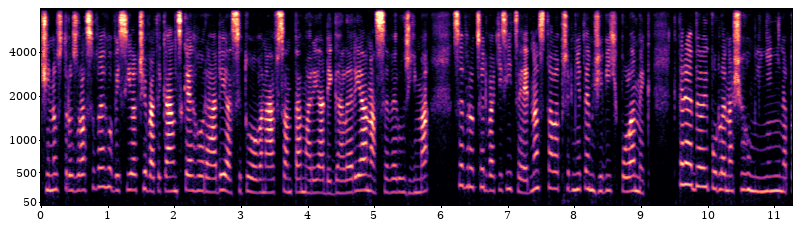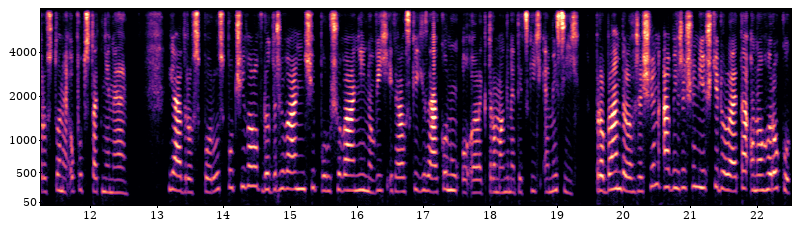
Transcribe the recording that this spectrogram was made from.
Činnost rozhlasového vysílače vatikánského rádia situovaná v Santa Maria di Galeria na severu Říma se v roce 2001 stala předmětem živých polemik, které byly podle našeho mínění naprosto neopodstatněné. Jádro sporu spočívalo v dodržování či porušování nových italských zákonů o elektromagnetických emisích. Problém byl řešen a vyřešen ještě do léta onoho roku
